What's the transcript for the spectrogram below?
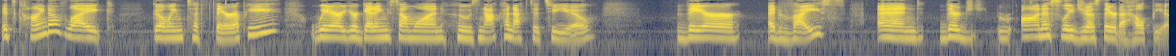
It's kind of like going to therapy where you're getting someone who's not connected to you their advice and they're honestly just there to help you.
